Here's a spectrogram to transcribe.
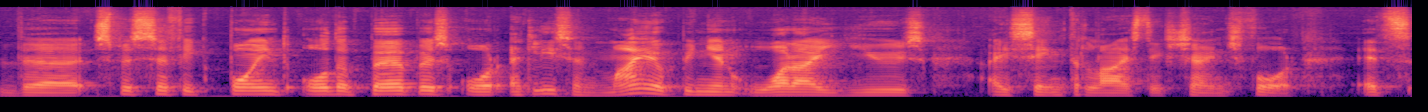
the specific point or the purpose, or at least in my opinion, what I use a centralized exchange for. It's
